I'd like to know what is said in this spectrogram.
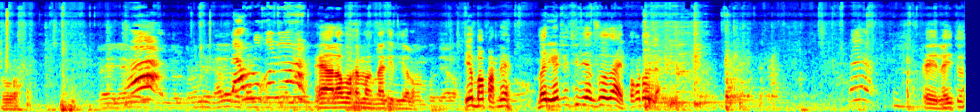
તો. એ આ લાવો હેમાં નાખી દીધો એ બાપા લે મારી હેઠી થી એક જો જાય પકડો જા. એ લઈ તો.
